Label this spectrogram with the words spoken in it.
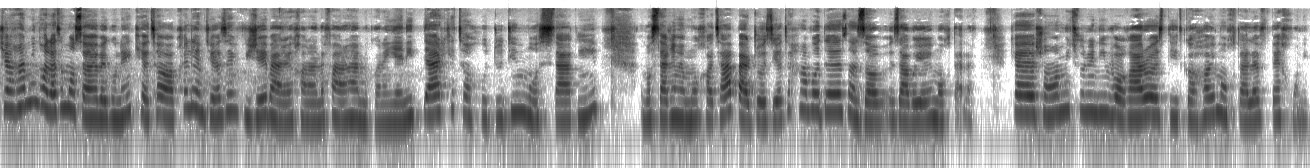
که همین حالت مصاحبه گونه کتاب خیلی امتیاز ویژه برای خواننده فراهم می‌کنه. یعنی درک تا حدودی مستقیم مستقیم مخاطب بر جزئیات حوادث و زوایای مختلف. که شما می‌تونید این واقعه رو از دیدگاه های مختلف بخونید.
